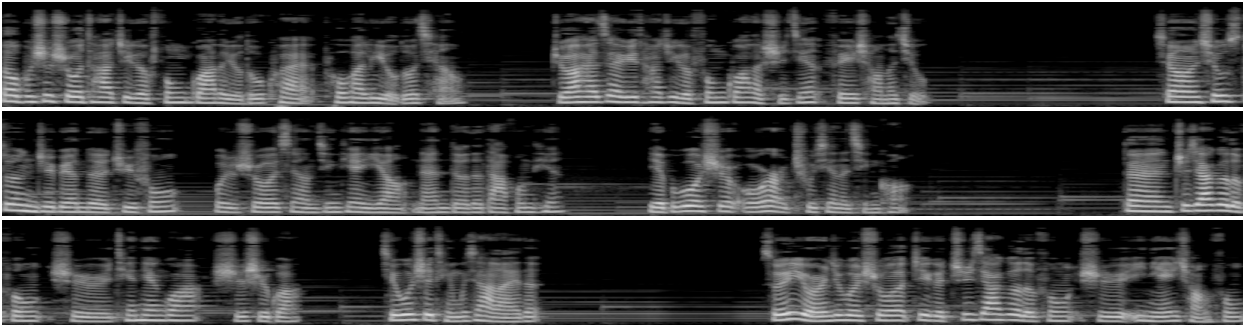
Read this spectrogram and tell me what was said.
倒不是说它这个风刮的有多快，破坏力有多强，主要还在于它这个风刮的时间非常的久。像休斯顿这边的飓风，或者说像今天一样难得的大风天，也不过是偶尔出现的情况。但芝加哥的风是天天刮，时时刮，几乎是停不下来的。所以有人就会说，这个芝加哥的风是一年一场风，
